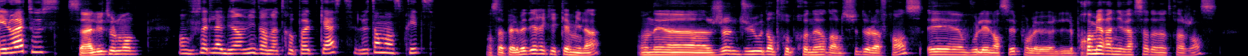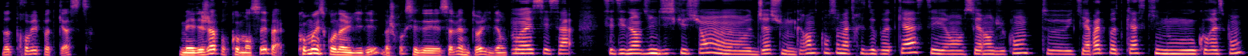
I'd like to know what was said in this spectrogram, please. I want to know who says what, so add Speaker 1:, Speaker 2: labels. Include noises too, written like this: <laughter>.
Speaker 1: Hello à tous!
Speaker 2: Salut tout le monde!
Speaker 1: On vous souhaite la bienvenue dans notre podcast, Le temps d'un spritz.
Speaker 2: On s'appelle Médéric et Camilla. On est un jeune duo d'entrepreneurs dans le sud de la France et on voulait lancer pour le, le premier anniversaire de notre agence, notre premier podcast. Mais déjà pour commencer, bah, comment est-ce qu'on a eu l'idée? Bah, je crois que des- ça vient de toi l'idée en fait.
Speaker 1: Ouais, c'est ça. C'était dans une discussion. on- Déjà, je suis une grande consommatrice de podcasts et on s'est rendu compte euh, qu'il n'y a pas de podcast qui nous correspond.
